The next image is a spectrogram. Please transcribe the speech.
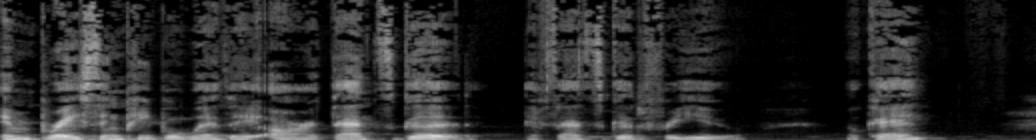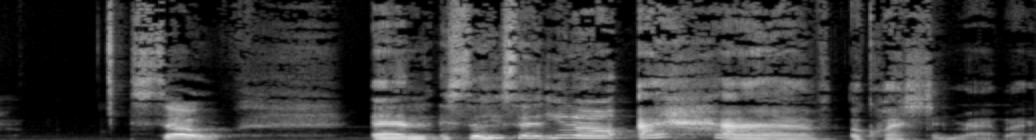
embracing people where they are. That's good if that's good for you. Okay? So, and so he said, You know, I have a question, Rabbi.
